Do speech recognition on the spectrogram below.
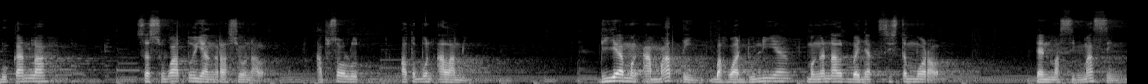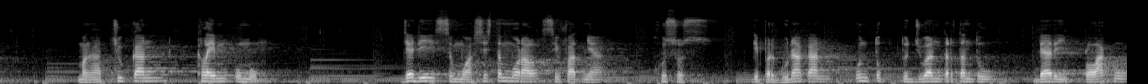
bukanlah sesuatu yang rasional, absolut, ataupun alami. Dia mengamati bahwa dunia mengenal banyak sistem moral dan masing-masing mengajukan klaim umum jadi semua sistem moral sifatnya khusus, dipergunakan untuk tujuan tertentu dari pelaku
